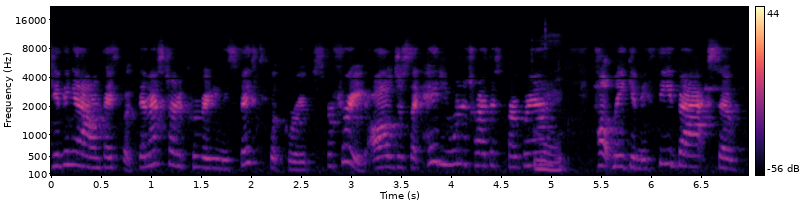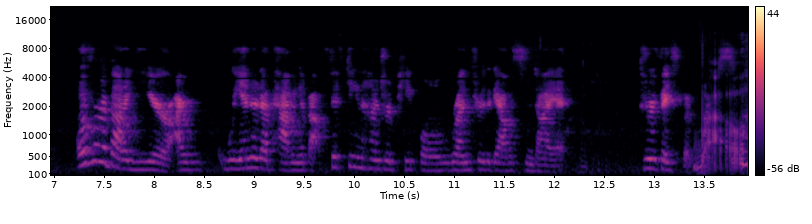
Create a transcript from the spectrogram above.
giving it out on Facebook. Then I started creating these Facebook groups for free, all just like, hey, do you want to try this program? Right. Help me, give me feedback. So over about a year, I we ended up having about 1,500 people run through the Galveston Diet through Facebook groups. Wow.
